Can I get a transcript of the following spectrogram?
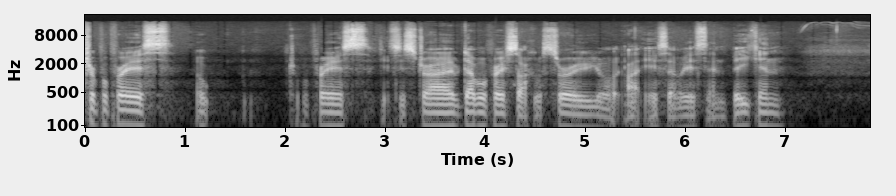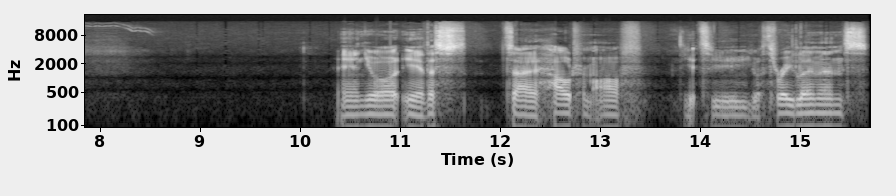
triple press, oh, triple press gets your strobe, double press cycles through your like SOS and beacon. And your, yeah, this, so hold from off gets you your three lumens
